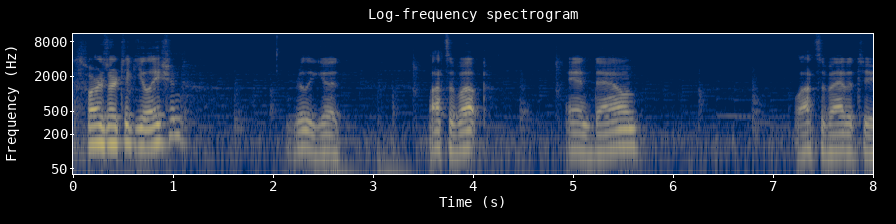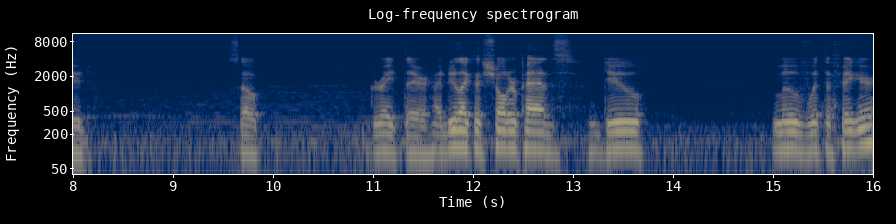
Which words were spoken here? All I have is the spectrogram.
As far as articulation, really good. Lots of up and down, lots of attitude. So, great there. I do like the shoulder pads do move with the figure.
